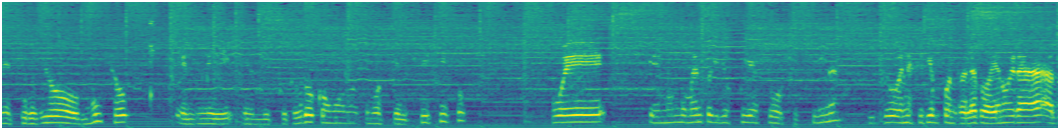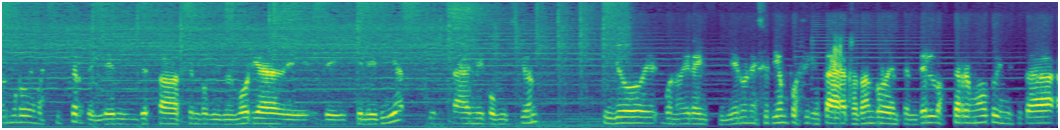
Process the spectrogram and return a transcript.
me, sirvió mucho en mi, en mi futuro como científico fue en un momento que yo fui a su oficina yo en ese tiempo en realidad todavía no era alumno de Magister, él ya estaba haciendo mi memoria de, ingeniería, y estaba en mi comisión, y yo, eh, bueno, era ingeniero en ese tiempo, así que estaba tratando de entender los terremotos y necesitaba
